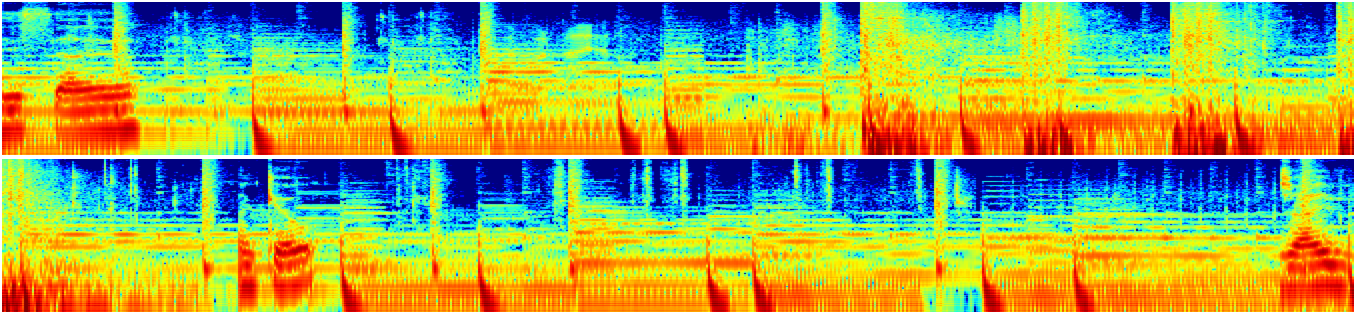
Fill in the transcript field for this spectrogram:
T'es sérieux. Un KO J'arrive.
